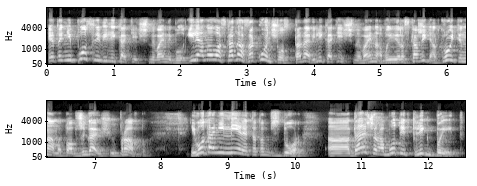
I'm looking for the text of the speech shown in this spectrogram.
Это не после Великой Отечественной войны было? Или она у вас когда закончилась, тогда Великая Отечественная война? Вы расскажите, откройте нам эту обжигающую правду. И вот они мелят этот вздор. А, дальше работает кликбейт.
